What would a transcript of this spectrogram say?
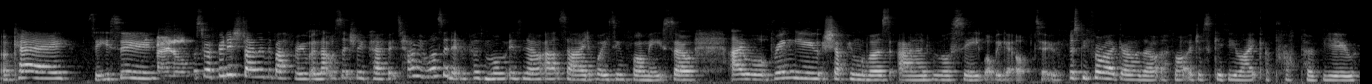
Okay. See you soon. Bye. So I finished styling the bathroom and that was literally perfect timing, wasn't it? Because mum is now outside waiting for me. So I will bring you shopping with us and we will see what we get up to. Just before I go though, I thought I'd just give you like a proper view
